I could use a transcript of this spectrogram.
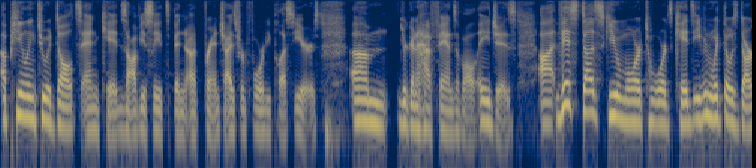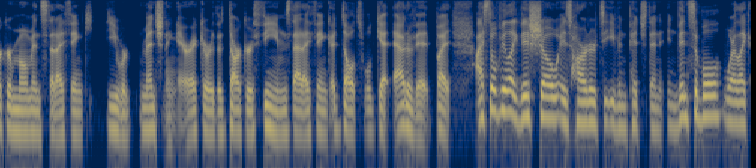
appealing to adults and kids obviously it's been a franchise for 40 plus years um you're gonna have fans of all ages. Uh this does skew more towards kids even with those darker moments that i think you were mentioning eric or the darker themes that i think adults will get out of it but I still feel like this show is harder to even pitch than Invincible, where like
